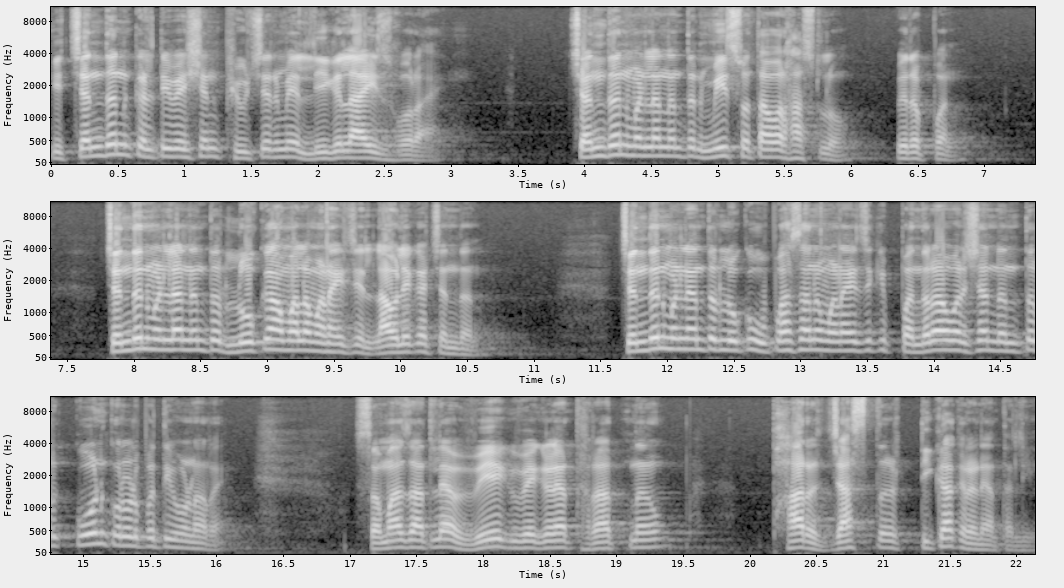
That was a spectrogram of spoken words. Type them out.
की चंदन कल्टिवेशन फ्युचर में लिगलाइज हो रहा है. चंदन म्हणल्यानंतर मी स्वतःवर हसलो विरप्पन. चंदन म्हणल्यानंतर लोक आम्हाला म्हणायचे लावले का चंदन? चंदन म्हणल्यानंतर लोक उपासानं म्हणायचे की पंधरा वर्षानंतर कोण करोडपती होणार आहे? समाजातल्या वेगवेगळ्या थरातनं फार जास्त टीका करण्यात आली.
